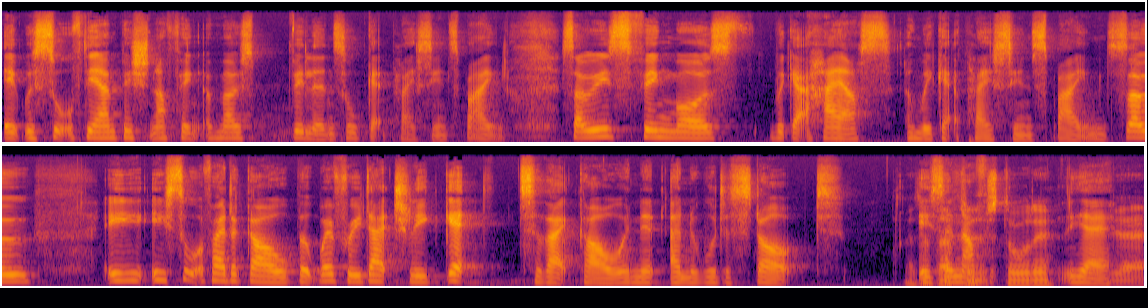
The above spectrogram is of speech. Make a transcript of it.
it was sort of the ambition, I think, of most villains all get placed in Spain. So his thing was we get a house and we get a place in Spain. So he, he sort of had a goal, but whether he'd actually get to that goal and it, and it would have stopped It's a is different enough. story. Yeah. Yeah.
